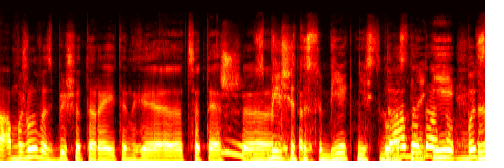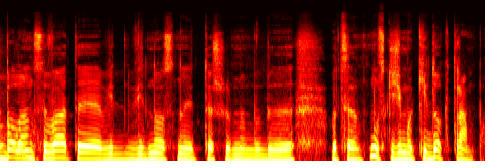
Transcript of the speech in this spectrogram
а можливо збільшити рейтинги. Це теж е, Збільшити так. суб'єктність, власне, да, да, і да, безумовно. збалансувати від, відносно те, що ми е, оце, ну скажімо, кідок Трампа.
